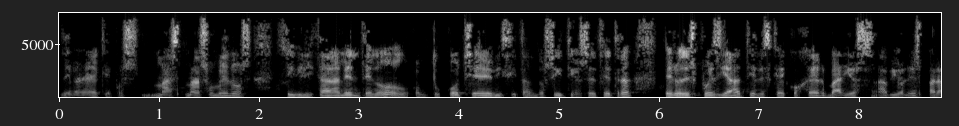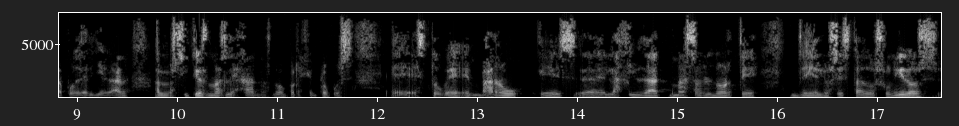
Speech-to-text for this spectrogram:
de manera que pues más, más o menos civilizadamente, ¿no? Con tu coche, visitando sitios, etcétera, pero después ya tienes que coger varios aviones para poder llegar a los sitios más lejanos, ¿no? Por ejemplo, pues eh, estuve en Barrow, que es eh, la ciudad más al norte de los Estados Unidos,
